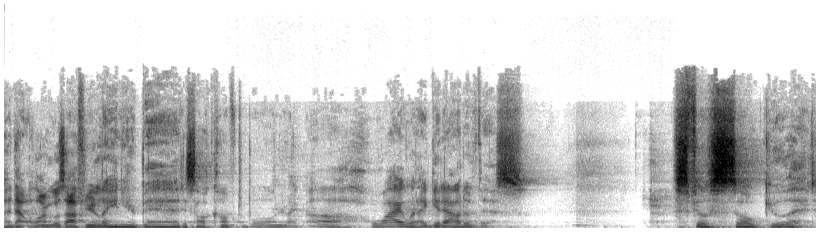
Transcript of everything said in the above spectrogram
uh, that alarm goes off and you're laying in your bed, it's all comfortable, and you're like, oh, why would I get out of this? This feels so good.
